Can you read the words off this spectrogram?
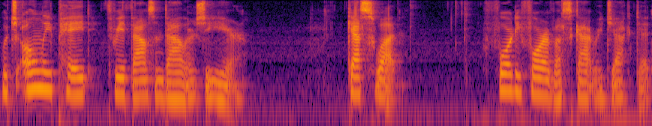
which only paid $3,000 a year. Guess what? 44 of us got rejected.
